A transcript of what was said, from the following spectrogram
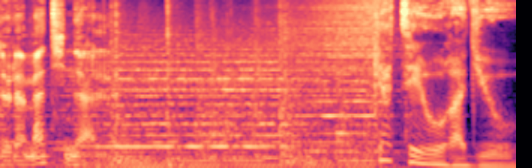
de la matinale. KTO Radio.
